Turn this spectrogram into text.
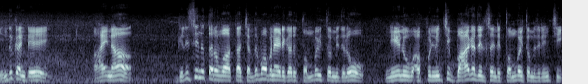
ఎందుకంటే ఆయన గెలిచిన తర్వాత చంద్రబాబు నాయుడు గారు తొంభై తొమ్మిదిలో నేను అప్పటి నుంచి బాగా తెలుసండి తొంభై తొమ్మిది నుంచి.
